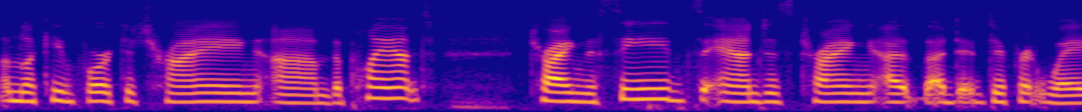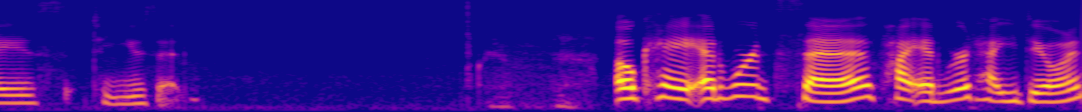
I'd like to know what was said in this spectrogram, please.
I'm looking forward to trying um, the plant, trying the seeds, and just trying different ways to use it. Okay, Edward says, hi Edward, how you doing?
